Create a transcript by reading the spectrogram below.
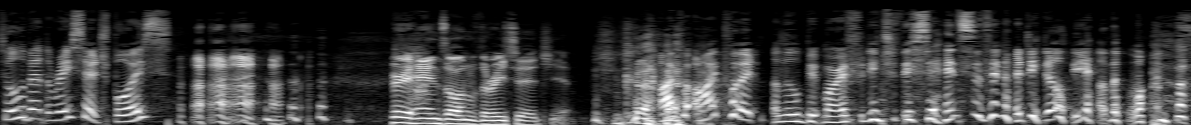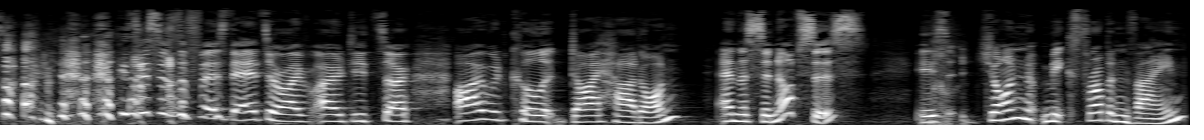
It's all about the research, boys. Very hands on with the research. Yeah. I put, I put a little bit more effort into this answer than I did all the other ones. Because this is the first answer I, I did. So I would call it Die Hard On. And the synopsis is John McThrobbenvein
